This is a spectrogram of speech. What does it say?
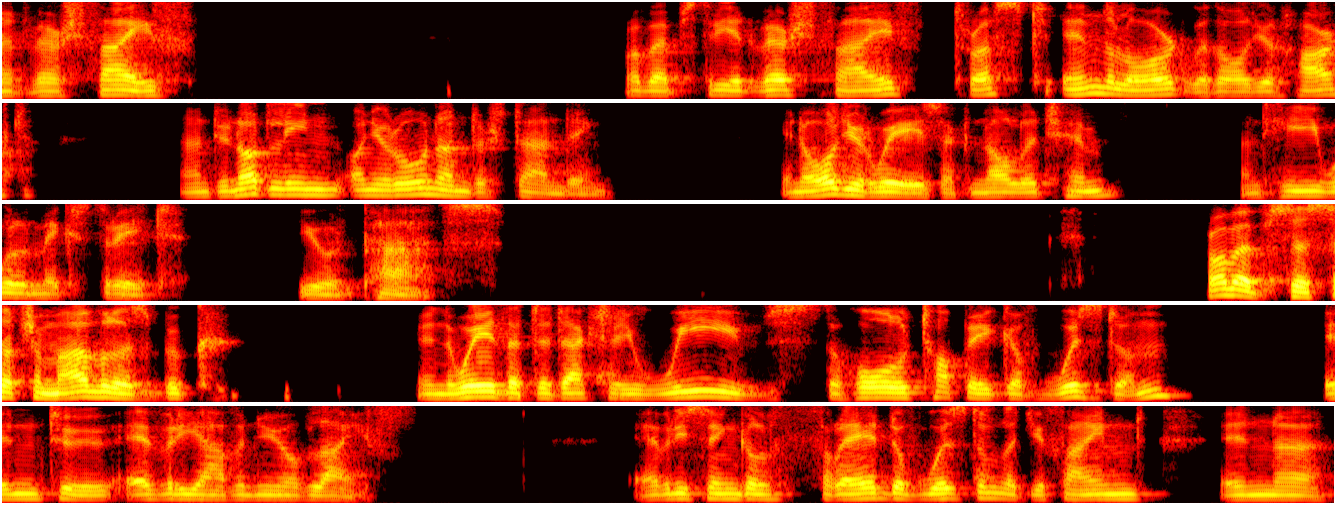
at verse 5. Proverbs 3 at verse 5 Trust in the Lord with all your heart, and do not lean on your own understanding. In all your ways acknowledge him, and he will make straight your paths. Proverbs is such a marvelous book in the way that it actually weaves the whole topic of wisdom into every avenue of life. Every single thread of wisdom that you find in uh,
